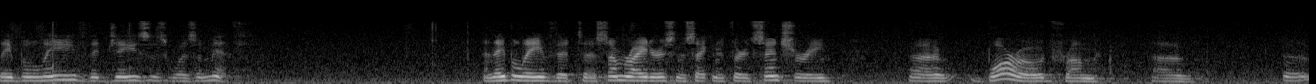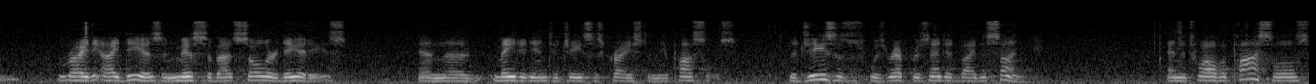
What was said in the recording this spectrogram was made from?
They believe that Jesus was a myth. And they believe that uh, some writers in the second or third century uh, borrowed from uh, ideas and myths about solar deities and made it into Jesus Christ and the apostles. The Jesus was represented by the sun, and the 12 apostles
